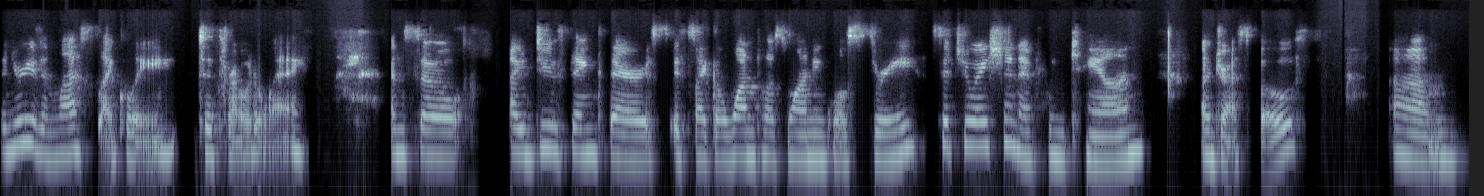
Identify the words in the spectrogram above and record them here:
then you're even less likely to throw it away. And so I do think there's it's like a one plus one equals three situation if we can address both. Um,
